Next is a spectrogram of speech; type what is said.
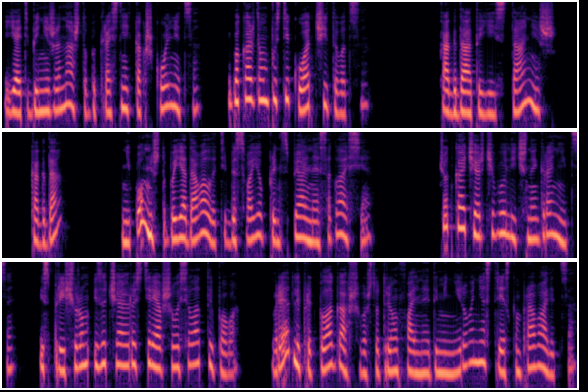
Я тебе не жена, чтобы краснеть как школьница и по каждому пустяку отчитываться. Когда ты ей станешь? Когда? Не помню, чтобы я давала тебе свое принципиальное согласие четко очерчиваю личные границы и с прищуром изучаю растерявшегося Латыпова, вряд ли предполагавшего, что триумфальное доминирование с треском провалится.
